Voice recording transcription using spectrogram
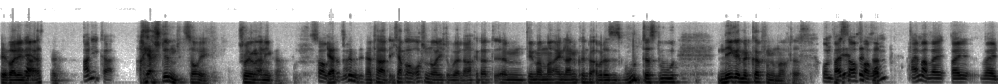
Wer war denn Ja. der Erste? Annika. Ach ja, stimmt. Sorry. Entschuldigung, Annika. Sorry. Ja, das ne? stimmt, in der Tat. Ich habe auch, schon neulich darüber nachgedacht, ähm, wen man mal einladen könnte, aber das ist gut, dass du Nägel mit Köpfen gemacht hast. Und weißt du auch warum? Einmal, weil, weil, weil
